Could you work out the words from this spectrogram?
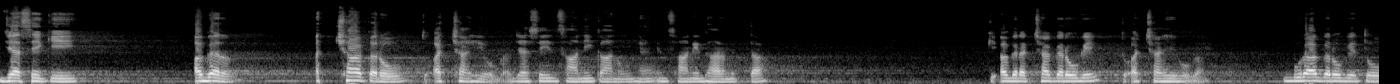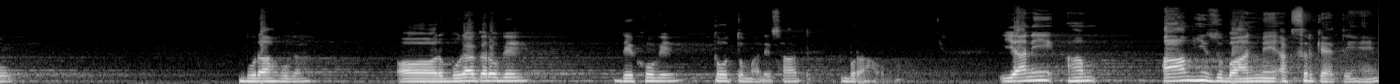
جیسے کہ اگر اچھا کرو تو اچھا ہی ہوگا۔ جیسے انسانی قانون ہے، انسانی دھارمکتا کہ اگر اچھا کرو گے تو اچھا ہی ہوگا۔ برا کرو گے تو برا ہوگا۔ اور برا کرو گے دیکھو گے تو تمہارے ساتھ برا ہوگا۔ یعنی ہم عام ہی زبان میں اکثر کہتے ہیں،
